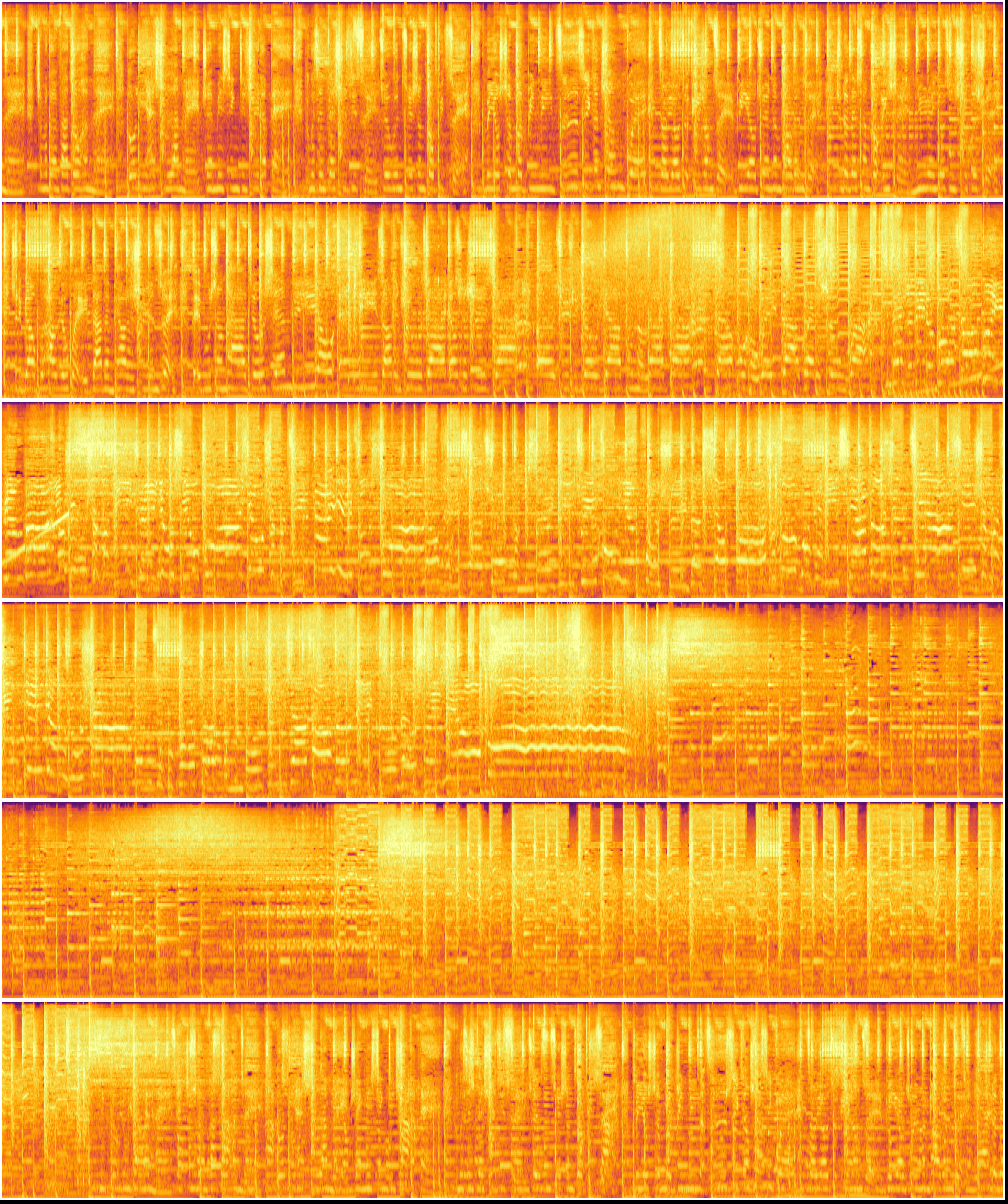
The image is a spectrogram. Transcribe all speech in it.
美长发短发都很美萝莉还是辣妹全凭心情去搭配。别管现在十几岁追问嘴上都闭嘴没有什么比你自己更珍贵。造谣就一张嘴辟谣却能跑断腿。穿吊在想勾引谁女人有钱是会水。学的高不好约会打扮漂亮是原罪配不上她就先 pua 早点出嫁要学持家二举止优雅不能邋遢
